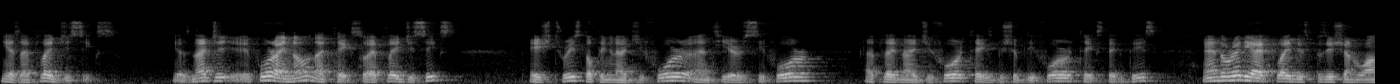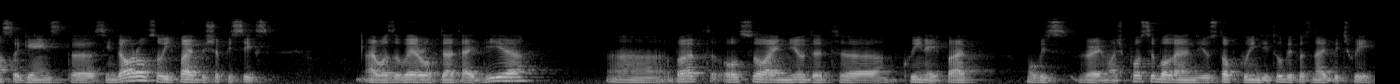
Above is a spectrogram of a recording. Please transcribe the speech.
yes I played g6 yes knight g4 I know knight takes so I played g6 h3 stopping knight g4 and here c4 I played knight g4, takes bishop d4, takes takes this. And already I played this position once against uh, Sindarov, so e5, bishop e6. I was aware of that idea, uh, but also I knew that uh, queen a5 move is very much possible and you stop queen d2 because knight b3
